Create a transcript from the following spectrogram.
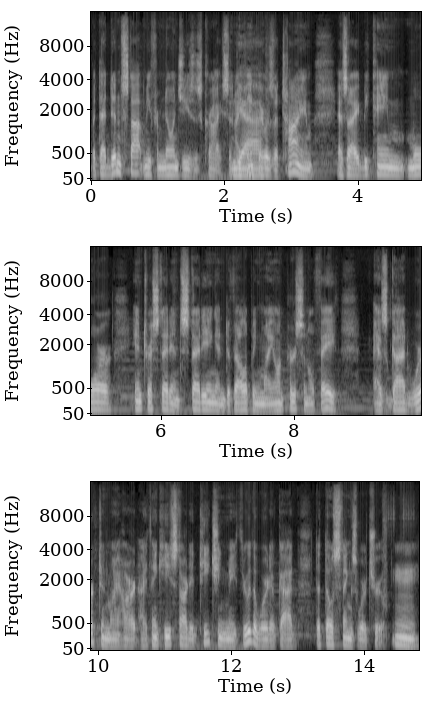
But that didn't stop me from knowing Jesus Christ. And yeah. I think there was a time as I became more interested in studying and developing my own personal faith as God worked in my heart, I think He started teaching me through the Word of God that those things were true. Mm.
